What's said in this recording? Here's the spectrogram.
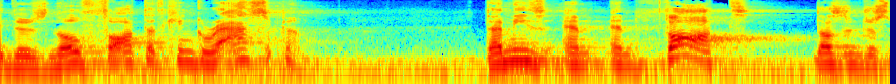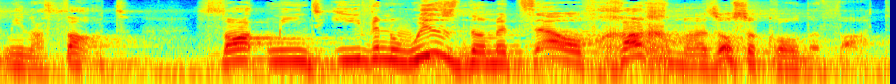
There's no thought that can grasp him. That means, and, and thought doesn't just mean a thought. Thought means even wisdom itself. Chachma is also called a thought.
